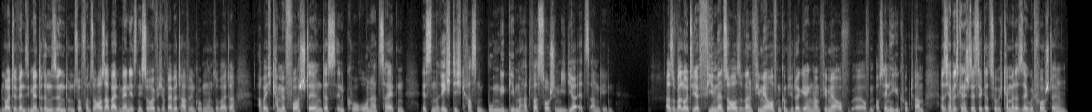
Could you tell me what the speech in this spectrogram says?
Leute, wenn sie mehr drin sind und so von zu Hause arbeiten, werden jetzt nicht so häufig auf Werbetafeln gucken und so weiter. Aber ich kann mir vorstellen, dass in Corona-Zeiten es einen richtig krassen Boom gegeben hat, was Social Media Ads anging. Also weil Leute ja viel mehr zu Hause waren, viel mehr auf dem Computer gehangen haben, viel mehr auf, äh, auf, aufs Handy geguckt haben. Also ich habe jetzt keine Statistik dazu, aber ich kann mir das sehr gut vorstellen.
